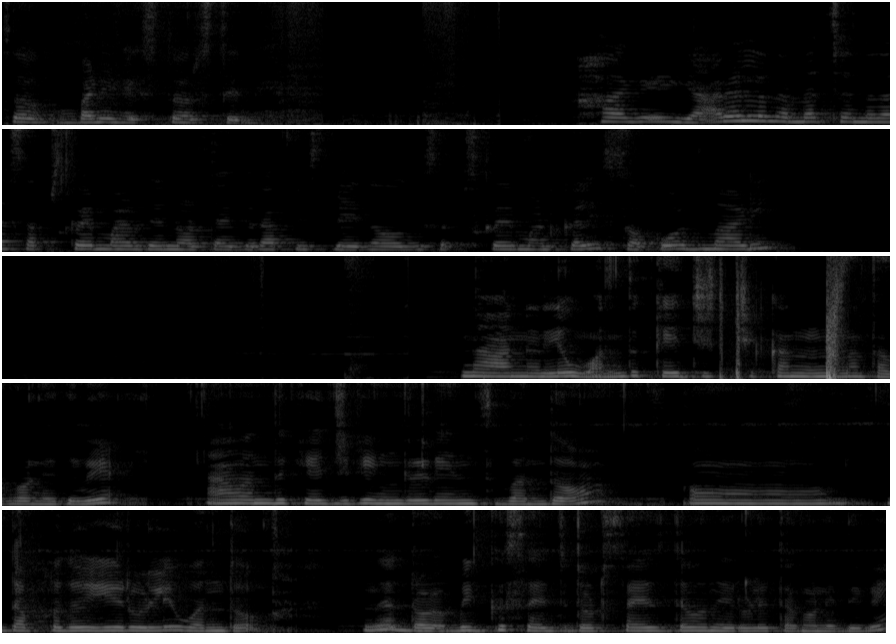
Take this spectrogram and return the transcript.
ಸೊ ಬನ್ನಿ ಗೈಸ್ ತೋರಿಸ್ತೀನಿ. ಹಾಗೆ ಯಾರೆಲ್ಲ ನನ್ನ ಚಾನಲ್ನ ಸಬ್ಸ್ಕ್ರೈಬ್ ಮಾಡದೆ ನೋಡ್ತಾ ಇದ್ದೀರಾ ಪ್ಲೀಸ್ ಬೇಗ ಹೋಗಿ ಸಬ್ಸ್ಕ್ರೈಬ್ ಮಾಡ್ಕೊಳ್ಳಿ ಸಪೋರ್ಟ್ ಮಾಡಿ. ನಾನಿಲ್ಲಿ ಒಂದು ಕೆ ಜಿ ಚಿಕನ್ನ ತಗೊಂಡಿದ್ದೀವಿ ಆ ಒಂದು ಕೆ ಜಿಗೆ ಇಂಗ್ರೀಡಿಯೆಂಟ್ಸ್ ಬಂದು ದಪ್ಪದು ಈರುಳ್ಳಿ ಒಂದು. ಅಂದರೆ ದೊ ಬಿಗ್ ಸೈಜ್ ದೊಡ್ಡ ಸೈಜ್ದು ಒಂದು ಈರುಳ್ಳಿ ತೊಗೊಂಡಿದ್ದೀವಿ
